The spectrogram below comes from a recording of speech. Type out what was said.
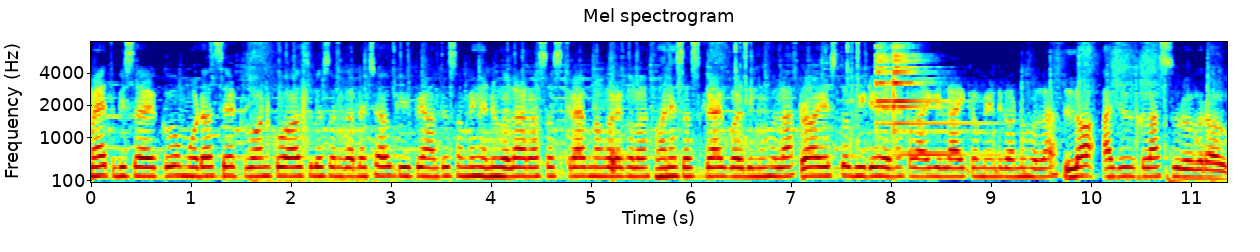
म्याथ विषयको मोडल सेट वानको अल सोल्युसन गर्नेछौँ कृपया अन्त्यसम्म हेर्नुहोला र सब्सक्राइब नगरेको होला भने सब्सक्राइब गरिदिनु होला र यस्तो भिडियो हेर्नको लागि लाइक कमेन्ट गर्नुहोला। ल आजको क्लास सुरु गरौँ।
